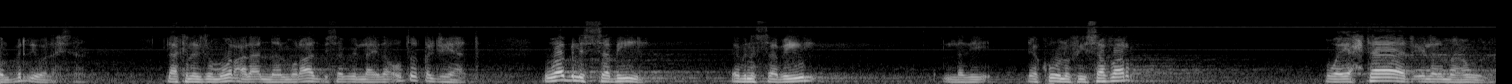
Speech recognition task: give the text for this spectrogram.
البر والإحسان. لكن الجمهور على أن المراد بسبيل الله إذا أطلق الجهاد وابن السبيل ابن السبيل الذي يكون في سفر ويحتاج إلى المعونة.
